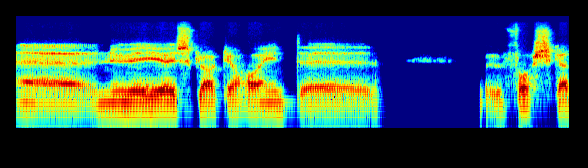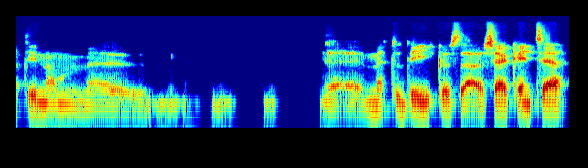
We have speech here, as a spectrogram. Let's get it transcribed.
Eh, nu är jag ju såklart, jag har inte eh, forskat inom eh, eh, metodik och sådär, så jag kan inte säga att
